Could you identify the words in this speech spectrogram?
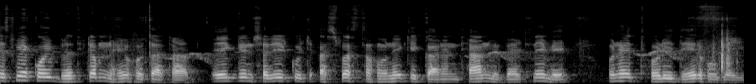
इसमें कोई व्यतिक्रम नहीं होता था। एक दिन शरीर कुछ अस्वस्थ होने के कारण ध्यान में बैठने में उन्हें थोड़ी देर हो गई।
